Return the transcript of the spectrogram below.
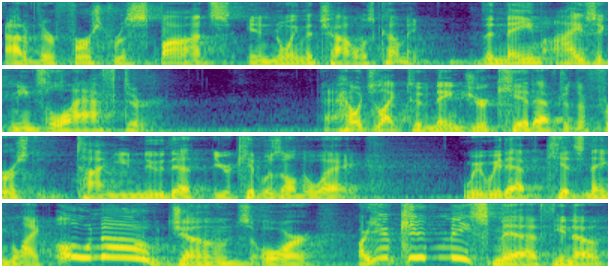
out of their first response in knowing the child was coming. The name Isaac means laughter. How would you like to have named your kid after the first time you knew that your kid was on the way? We, would have kids named like, oh no, Jones, or are you kidding me, Smith? You know,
